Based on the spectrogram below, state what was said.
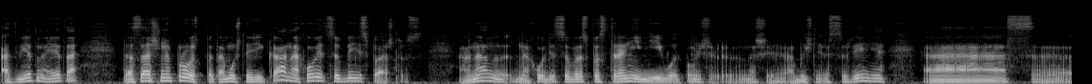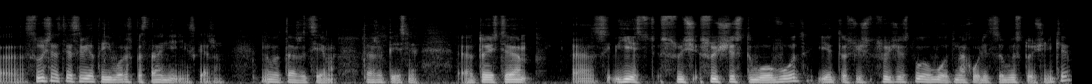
ответ на это достаточно прост, потому что река находится в Бейспаштус. Она находится в распространении. Вот, помнишь, наши обычные рассуждения о сущности света и его распространении, скажем. Ну, вот та же тема, та же песня. Э, то есть, э, э, есть существо вод, и это существо вод находится в источнике.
